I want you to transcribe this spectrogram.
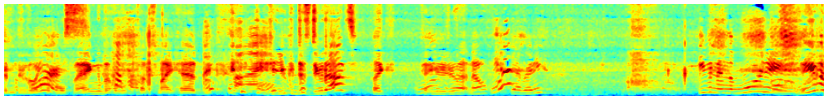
Couldn't do Of like the whole course. thing, the whole touch my head. fine. you can just do that? Like, can you do that now? Yeah, ready? Even in the morning. Even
